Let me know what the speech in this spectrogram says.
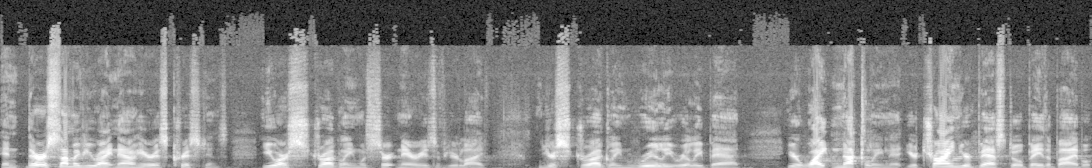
And there are some of you right now here as Christians. You are struggling with certain areas of your life. You're struggling really, really bad. You're white knuckling it. You're trying your best to obey the Bible.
